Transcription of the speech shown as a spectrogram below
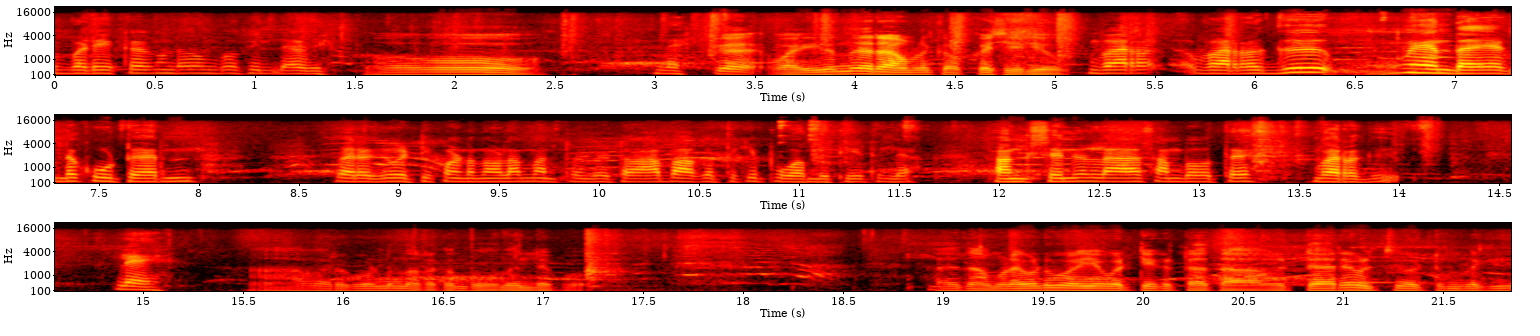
ഇവിടെയൊക്കെ കൊണ്ടുപോകുമ്പോ ഫില്ലാവേ. ഓ ഒക്കെ വൈകുന്നേരം ആകുമ്പോഴേക്കൊക്കെ ശരിയാവും. വിറ വിറക് എന്താ എന്റെ കൂട്ടുകാരൻ വിറക് വെട്ടിക്കൊണ്ടെന്നോളാൻ പറഞ്ഞിട്ടുണ്ട് കേട്ടോ. ആ ഭാഗത്തേക്ക് പോകാൻ പറ്റിയിട്ടില്ല. ഫങ്ഷനുള്ള ആ സംഭവത്തെ വിറക് അല്ലേ? ആ വിറക് കൊണ്ട് നടക്കാൻ തോന്നില്ല ഇപ്പോൾ അത് നമ്മളെ കൊണ്ട് പോയി വെട്ടി കിട്ടാത്ത വെട്ടുകാരെ വിളിച്ച് വെട്ടുമ്പോഴേക്ക്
